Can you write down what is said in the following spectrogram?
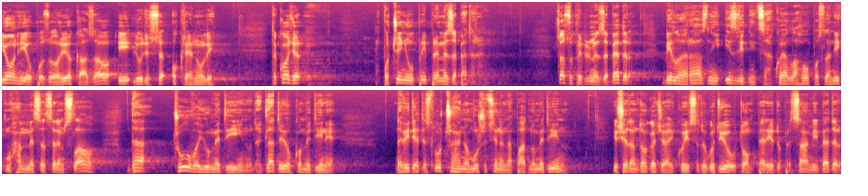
I on je upozorio, kazao i ljudi se okrenuli. Također, počinju pripreme za bedar. Šta su pripreme za bedar? Bilo je razni izvidnica koje je Allahov poslanik Muhammed s.a.v. slao da čuvaju Medinu, da gledaju oko Medine, da vidje da slučajno mušici ne napadnu Medinu. Još jedan događaj koji se dogodio u tom periodu pred sami Bedr,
